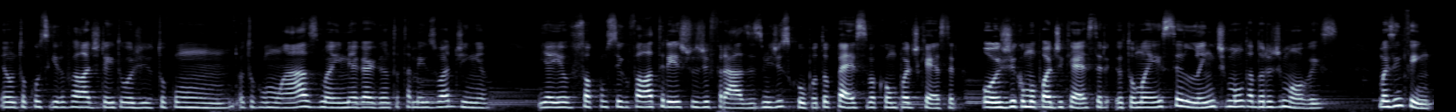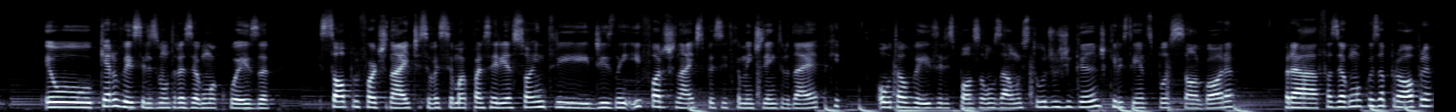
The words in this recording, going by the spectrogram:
Eu não tô conseguindo falar direito hoje, eu tô com eu tô com asma e minha garganta tá meio zoadinha. E aí eu só consigo falar trechos de frases. Me desculpa, eu tô péssima como podcaster. Hoje, como podcaster, eu tô uma excelente montadora de móveis. Mas enfim, eu quero ver se eles vão trazer alguma coisa só pro Fortnite, se vai ser uma parceria só entre Disney e Fortnite, especificamente dentro da Epic, ou talvez eles possam usar um estúdio gigante que eles têm à disposição agora para fazer alguma coisa própria,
